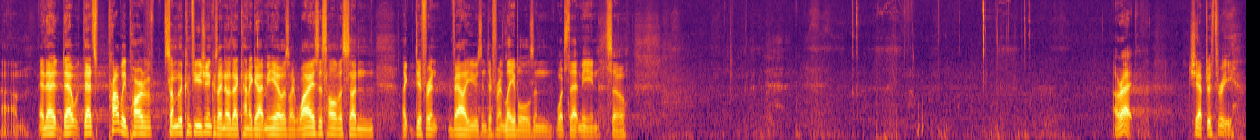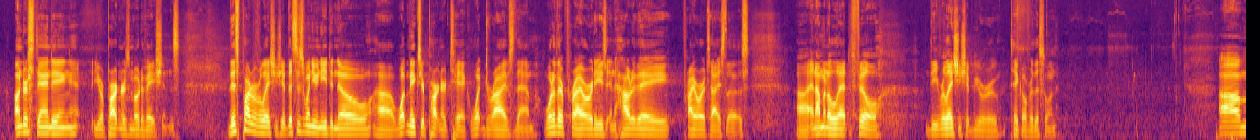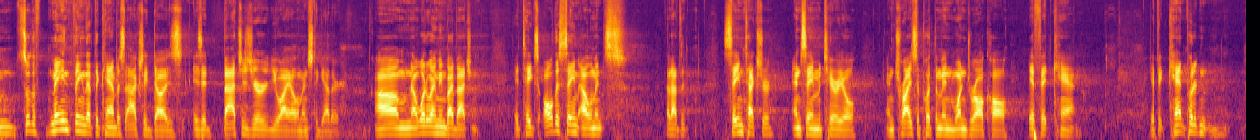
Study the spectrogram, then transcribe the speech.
Um, and that, that, that's probably part of some of the confusion because I know that kind of got me. I was like, why is this all of a sudden like different values and different labels and what's that mean? So. All right, chapter three understanding your partner's motivations. This part of a relationship, this is when you need to know uh, what makes your partner tick, what drives them, what are their priorities, and how do they prioritize those. Uh, and I'm going to let Phil, the relationship guru, take over this one. Um, so the main thing that the canvas actually does is it batches your UI elements together. Um, now, what do I mean by batching? It takes all the same elements that have the same texture and same material, and tries to put them in one draw call if it can. If it can't put it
